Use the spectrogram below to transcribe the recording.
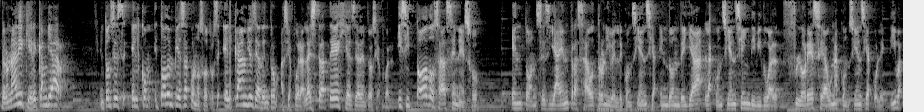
pero nadie quiere cambiar. Entonces, todo empieza con nosotros. El cambio es de adentro hacia afuera, la estrategia es de adentro hacia afuera. Y si todos hacen eso, entonces ya entras a otro nivel de conciencia, en donde ya la conciencia individual florece a una conciencia colectiva,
